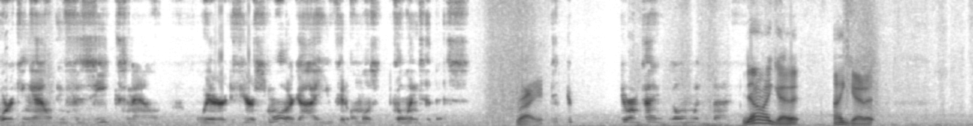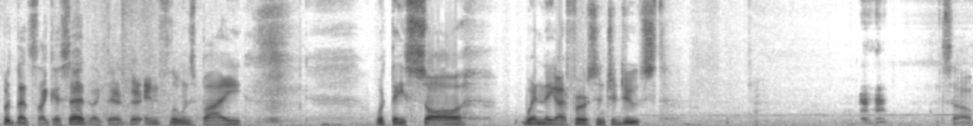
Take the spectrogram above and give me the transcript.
working out in physiques now, where if you're a smaller guy, you could almost go into this. Right. You you know I'm kind of going with that? No, I get it. I get it. But that's like I said, like they're they're influenced by what they saw when they got first introduced. Mhm. So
